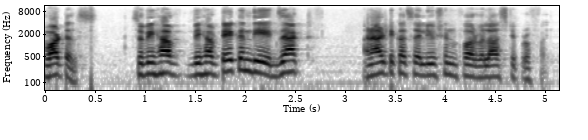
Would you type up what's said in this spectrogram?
what else? So we have we have taken the exact analytical solution for velocity profile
